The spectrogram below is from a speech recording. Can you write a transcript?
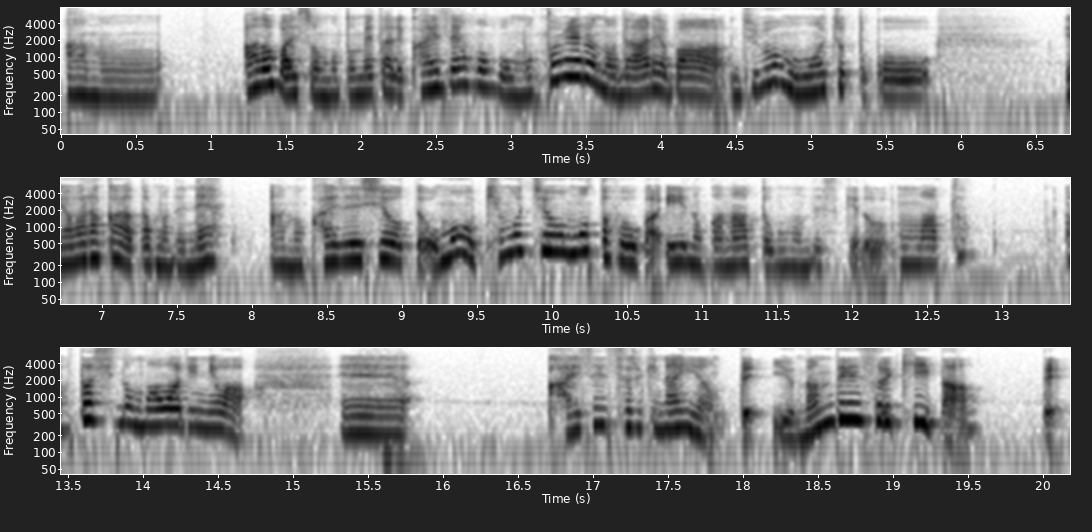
あの、アドバイスを求めたり改善方法を求めるのであれば自分ももうちょっとこう柔らかい頭でねあの改善しようって思う気持ちを持った方がいいのかなと思うんですけどまあと私の周りにはえー、改善する気ないやんっていうなんでそれ聞いたって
